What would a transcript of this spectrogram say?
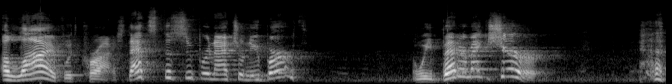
alive with Christ. That's the supernatural new birth. And we better make sure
